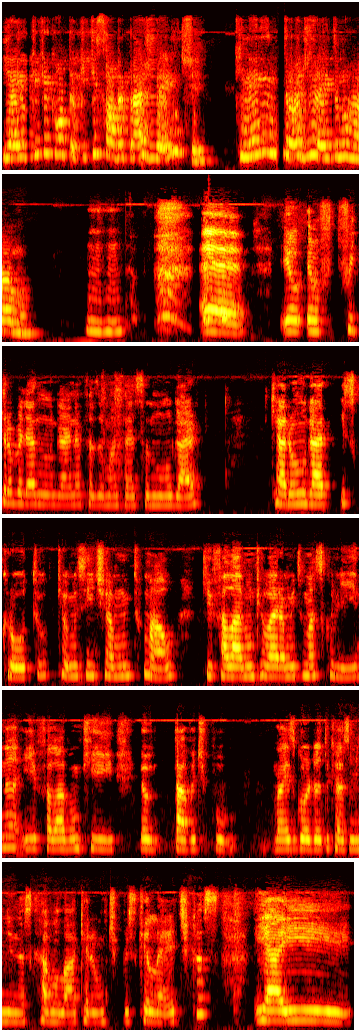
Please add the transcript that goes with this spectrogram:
E aí, o que, que, o que, que sobra pra gente que nem entrou direito no ramo? Uhum. É, eu, eu fui trabalhar num lugar, né? Fazer uma peça num lugar que era um lugar escroto, que eu me sentia muito mal, que falavam que eu era muito masculina e falavam que eu tava, tipo, mais gorda do que as meninas que estavam lá, que eram, tipo, esqueléticas. E aí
